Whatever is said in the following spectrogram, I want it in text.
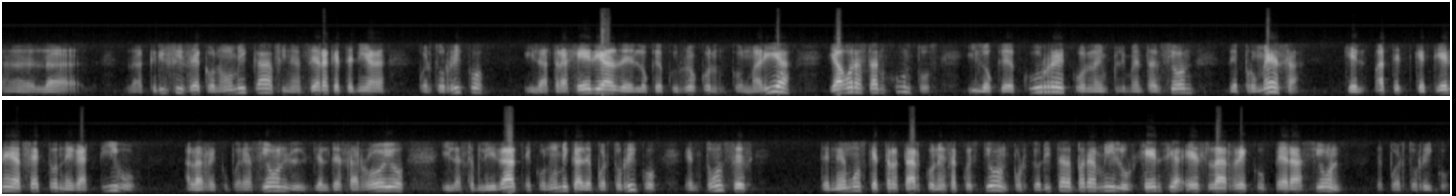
Uh, la, la crisis económica financiera que tenía Puerto Rico y la tragedia de lo que ocurrió con, con María y ahora están juntos y lo que ocurre con la implementación de promesa que, que tiene efecto negativo a la recuperación y el desarrollo y la estabilidad económica de Puerto Rico, entonces tenemos que tratar con esa cuestión, porque ahorita para mí la urgencia es la recuperación de Puerto Rico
